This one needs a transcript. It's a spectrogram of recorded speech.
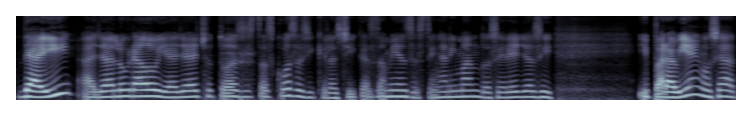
de ahí haya logrado y haya hecho todas estas cosas y que las chicas también se estén animando a hacer ellas y, y para bien, o sea,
